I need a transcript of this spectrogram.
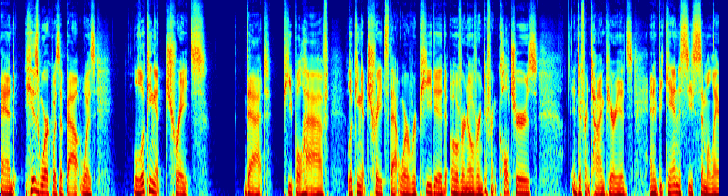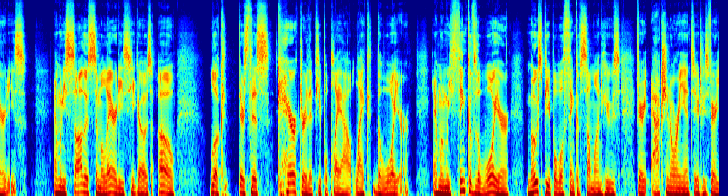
And his work was about was looking at traits that people have, looking at traits that were repeated over and over in different cultures, in different time periods, and he began to see similarities. And when he saw those similarities, he goes, Oh, look, there's this character that people play out like the warrior. And when we think of the warrior, most people will think of someone who's very action oriented, who's very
